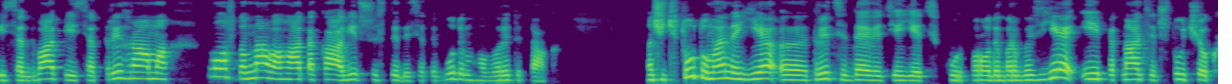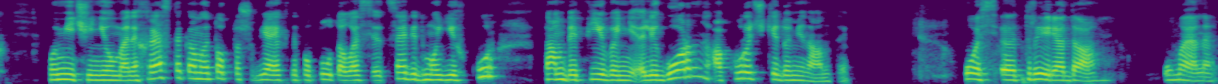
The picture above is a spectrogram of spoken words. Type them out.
52-53 грама. Ну, основна вага така від 60, будемо говорити так. Значить, тут у мене є е, 39 яєць кур породи Барбез'є і 15 штучок помічені у мене хрестиками, тобто, щоб я їх не поплуталася, це від моїх кур, там, де півень лігорн, а курочки домінанти. Ось е, три ряда у мене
